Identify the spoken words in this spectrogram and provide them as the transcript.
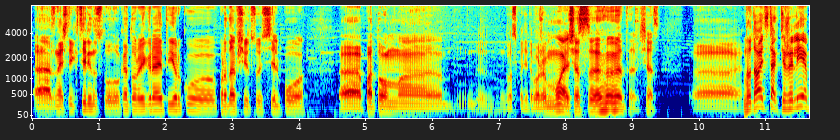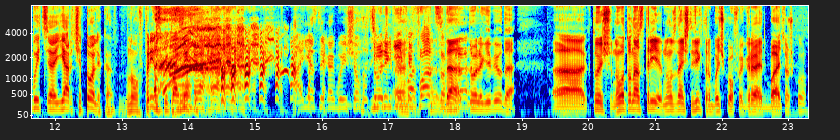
А, Значит, Екатерина Стулова, которая играет Ирку, продавщицу Сельпо. А, Потом, э, господи, ты боже мой, сейчас, это, сейчас. Ну, давайте так, тяжелее быть э, ярче Толика. Ну, в принципе, по жизни. А если как бы еще Толик Епифанцев? Епифанцев. Да, Толя Гибю, да. А, Кто еще? Ну, вот у нас три. Ну, значит, Виктор Бычков играет батюшку.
